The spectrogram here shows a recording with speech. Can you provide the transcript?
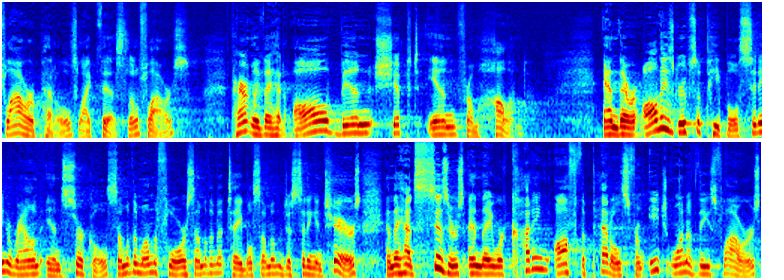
flower petals like this, little flowers. Apparently, they had all been shipped in from Holland. And there were all these groups of people sitting around in circles, some of them on the floor, some of them at tables, some of them just sitting in chairs. And they had scissors and they were cutting off the petals from each one of these flowers.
